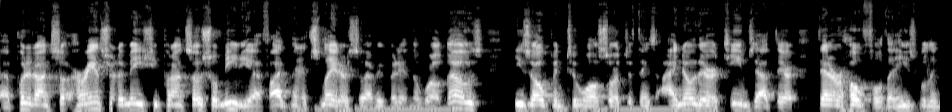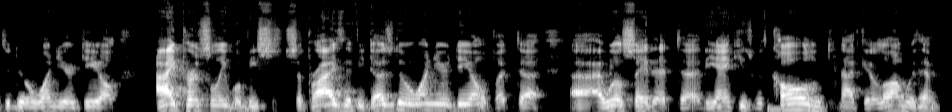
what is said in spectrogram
uh, put it on so- her answer to me. She put on social media five minutes later, so everybody in the world knows he's open to all sorts of things. I know there are teams out there that are hopeful that he's willing to do a one year deal. I personally will be surprised if he does do a one year deal, but uh, uh, I will say that uh, the Yankees with Cole, who did not get along with him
